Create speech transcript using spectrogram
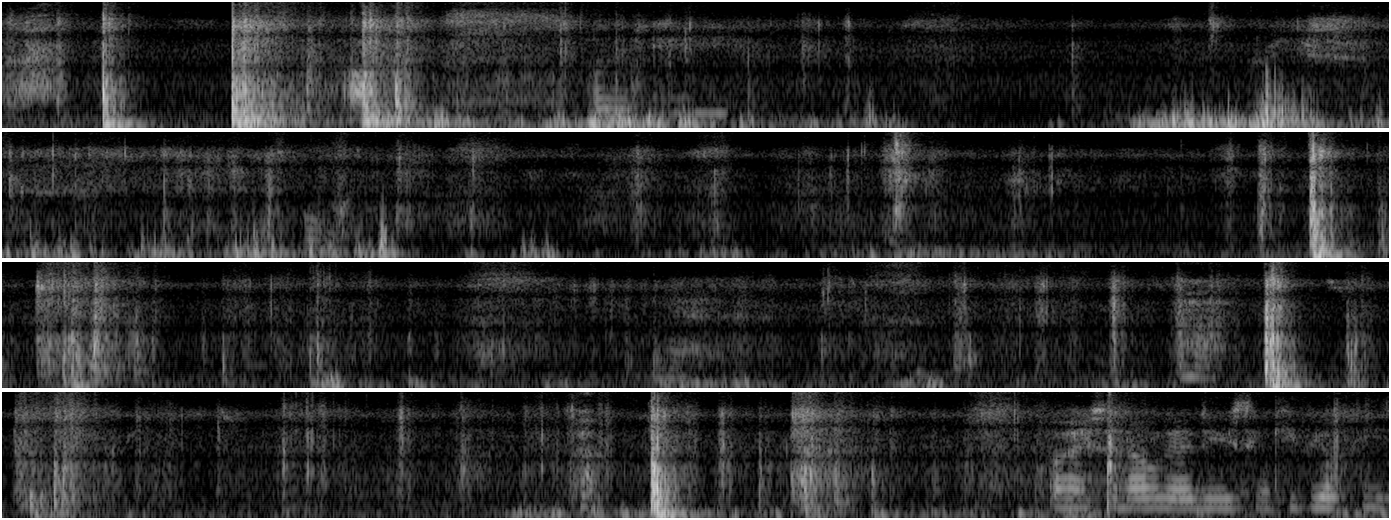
Ah, unlucky. Okay, so now we're going to do some keep your feet.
